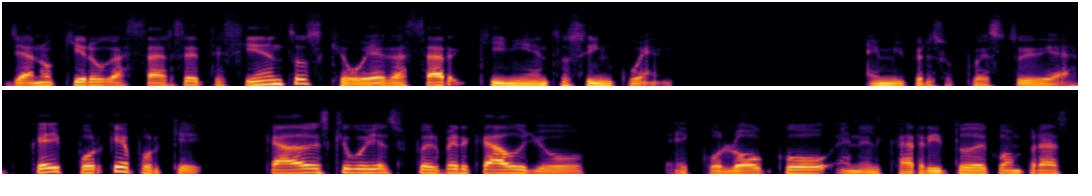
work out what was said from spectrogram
ya no quiero gastar 700, que voy a gastar 550 en mi presupuesto ideal. ¿Ok? ¿Por qué? Porque cada vez que voy al supermercado yo eh, coloco en el carrito de compras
